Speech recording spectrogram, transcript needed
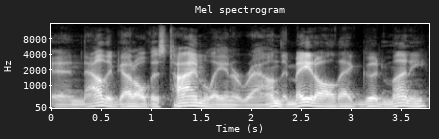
and now they've got all this time laying around. They made all that good money.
